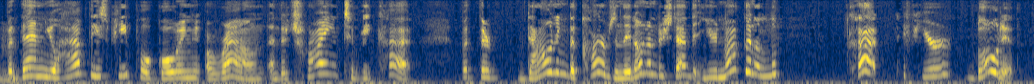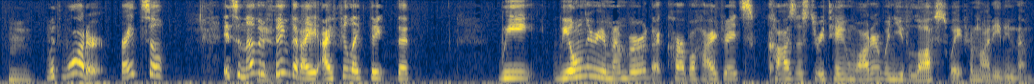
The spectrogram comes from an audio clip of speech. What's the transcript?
But then you'll have these people going around and they're trying to be cut, but they're downing the carbs and they don't understand that you're not going to look cut if you're bloated Hmm. with water, right? So it's another Yeah. thing that I, I feel like they, that we we only remember that carbohydrates cause us to retain water when you've lost weight from not eating them,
